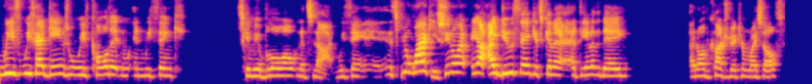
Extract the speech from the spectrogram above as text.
We've we've had games where we've called it and, and we think it's gonna be a blowout and it's not. We think it's been wacky. So you know what? Yeah, I do think it's gonna at the end of the day. I know I'm contradicting myself,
